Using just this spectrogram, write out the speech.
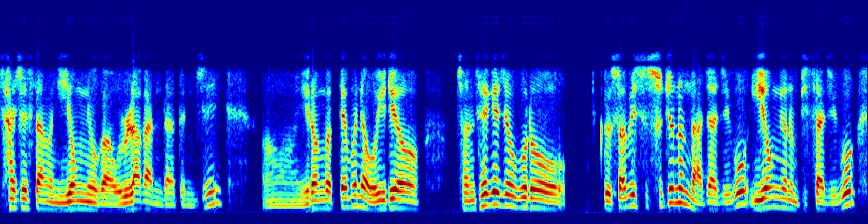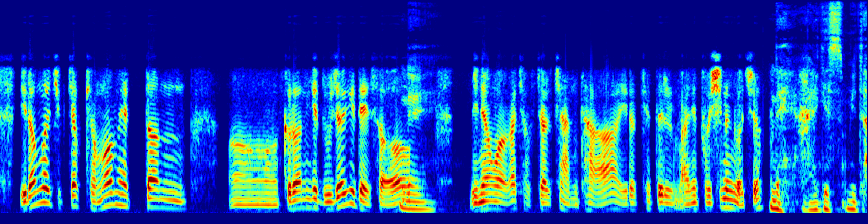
사실상은 이용료가 올라간다든지 어 이런 것 때문에 오히려 전 세계적으로 그 서비스 수준은 낮아지고 이용료는 비싸지고 이런 걸 직접 경험했던 어 그런 게 누적이 돼서 네. 민영화가 적절치 않다 이렇게들 많이 보시는 거죠. 네, 알겠습니다.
